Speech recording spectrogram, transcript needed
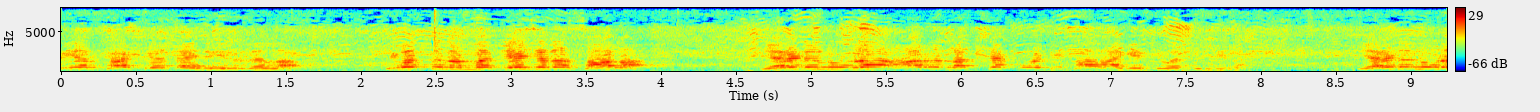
ರಿಯಲ್ ಫ್ಯಾಕ್ಟ್ ಹೇಳ್ತಾ ಇದ್ದೀನಿ ಇದ್ರದೆಲ್ಲ ಇವತ್ತು ನಮ್ಮ ದೇಶದ ಸಾಲ ಎರಡು ನೂರ ಆರು ಲಕ್ಷ ಕೋಟಿ ಸಾಲ ಆಗೈತಿ ಇವತ್ತಿನ ದಿನ. ಎರಡು ನೂರ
